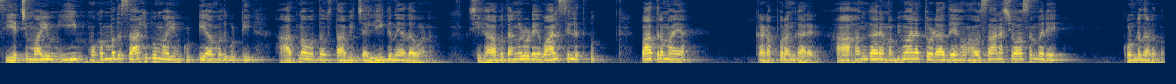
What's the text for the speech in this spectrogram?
സി എച്ചുമായും ഈ മുഹമ്മദ് സാഹിബുമായും കുട്ടി അഹമ്മദ് കുട്ടി ആത്മബന്ധം സ്ഥാപിച്ച ലീഗ് നേതാവാണ്. ശിഹാബ് തങ്ങളുടെ വാത്സല്യ പാത്രമായ കടപ്പുറംകാരൻ. ആ അഹങ്കാരം അഭിമാനത്തോടെ അദ്ദേഹം അവസാന ശ്വാസം വരെ കൊണ്ടു നടന്നു.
